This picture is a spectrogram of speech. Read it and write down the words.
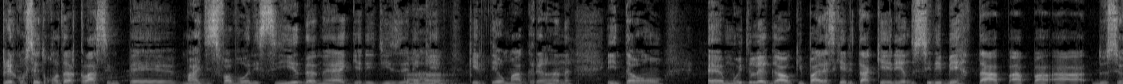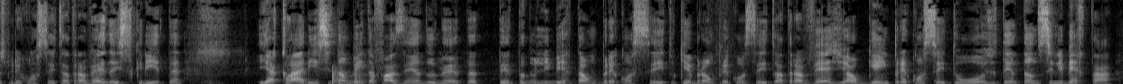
preconceito contra a classe é, mais desfavorecida, né? Que ele diz ele, uhum. que, que ele tem uma grana. Então, é muito legal que parece que ele está querendo se libertar a, a, a, dos seus preconceitos através da escrita e a Clarice também está fazendo, né? Tá tentando libertar um preconceito, quebrar um preconceito através de alguém preconceituoso tentando se libertar.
